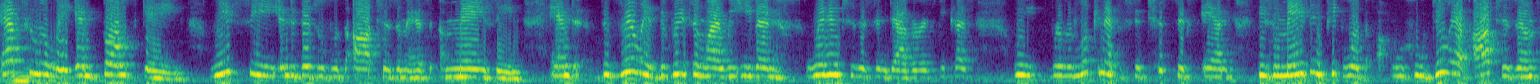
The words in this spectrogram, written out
Absolutely, and both gain. We see individuals with autism as amazing, and the really the reason why we even went into this endeavor is because we, we were looking at the statistics and these amazing people with who do have autism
